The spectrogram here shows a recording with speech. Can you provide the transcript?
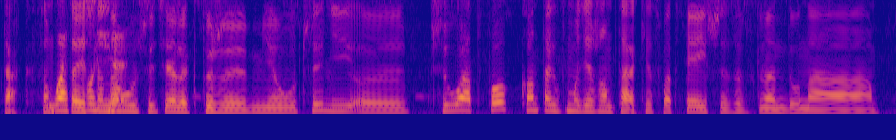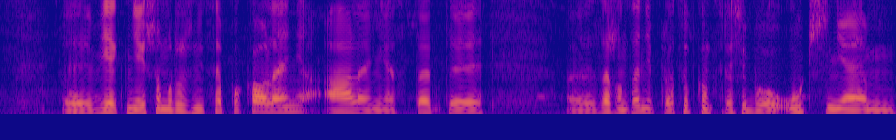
Tak, są Łatwo tutaj jeszcze się- nauczyciele, którzy mnie uczyli. Yy, Czy łatwo? Kontakt z młodzieżą tak, jest łatwiejszy ze względu na wiek, mniejszą różnicę pokoleń, ale niestety zarządzanie placówką, w której się było uczniem,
